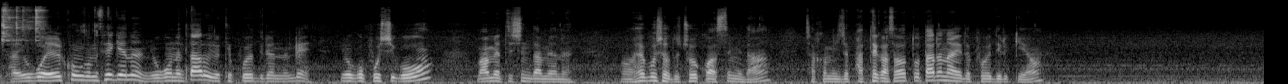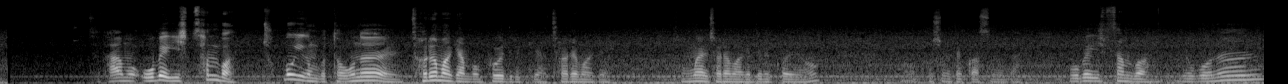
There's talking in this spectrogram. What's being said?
자 요거 엘콘금 3개는 요거는 따로 이렇게 보여드렸는데 요거 보시고 마음에 드신다면은 어, 해보셔도 좋을 것 같습니다. 자 그럼 이제 밭에 가서 또 다른 아이들 보여드릴게요. 자, 다음은 523번 축복이금부터 오늘 저렴하게 한번 보여드릴게요. 저렴하게. 정말 저렴하게 드릴 거예요. 어, 보시면 될 것 같습니다. 523번 요거는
